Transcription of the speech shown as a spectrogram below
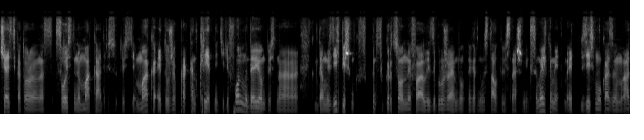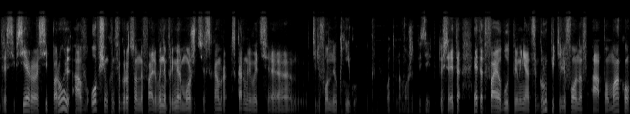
часть, которая у нас свойственна MAC-адресу. То есть MAC – это уже про конкретный телефон мы даем. То есть на, когда мы здесь пишем конфигурационные файлы и загружаем, ну, наверное, вы сталкивались с нашими XML-ками, здесь мы указываем адрес SIP-сервера, SIP-пароль, а в общем конфигурационном файле вы, например, можете скармливать э, телефонную книгу. Например, вот она может быть здесь. То есть это, этот файл будет применяться группе телефонов, а по MAC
